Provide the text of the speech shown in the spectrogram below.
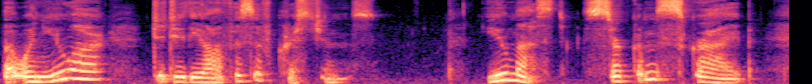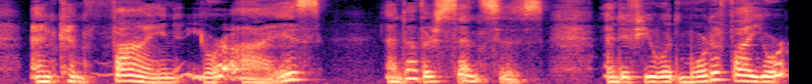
But when you are to do the office of Christians, you must circumscribe and confine your eyes and other senses. And if you would mortify your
